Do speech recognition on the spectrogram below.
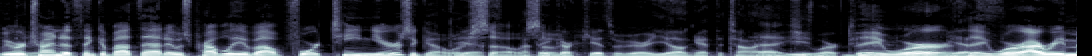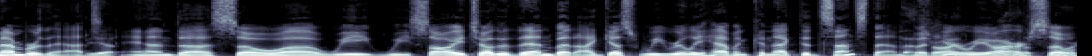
we were did. trying to think about that. It was probably about 14 years ago or Yes, so. I so think our kids were very young at the time. uh, she you- worked. They here. were. Yes. They were. I remember that. Yeah. And uh, so uh, we we saw each other then, but I guess we really haven't connected since then. That's but right. here we I are. look so.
